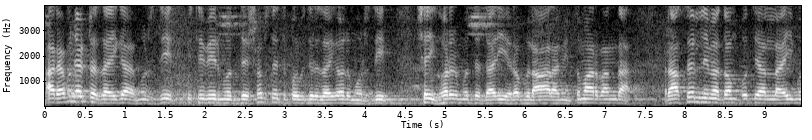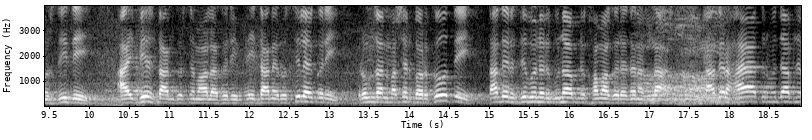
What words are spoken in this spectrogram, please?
আর এমন একটা জায়গা, মসজিদ, পৃথিবীর মধ্যে সবচেয়ে পবিত্র জায়গা হলো মসজিদ। সেই ঘরের মধ্যে দাঁড়িয়ে রবলা আর আমি তোমার বান্দা রাসেল নিমা দম্পতি আল্লাহ এই মসজিদে আইপিএস দান করছে মাওলা করিম। এই দানের উসিলায় করি রমজান মাসের বরকতে তাদের জীবনের গুণ আপনি ক্ষমা করে দেন আল্লাহ। তাদের হায়াতের মধ্যে আপনি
